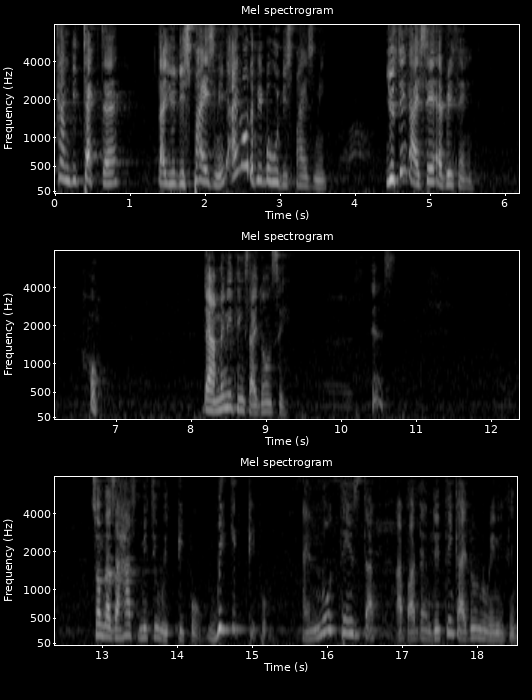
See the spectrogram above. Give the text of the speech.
can detect eh, that you despise me. I know the people who despise me. You think I say everything? There are many things I don't say. Yes. Sometimes I have meeting with people, wicked people. I know things that about them. They think I don't know anything.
